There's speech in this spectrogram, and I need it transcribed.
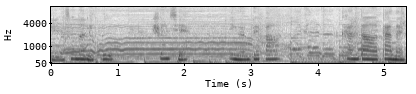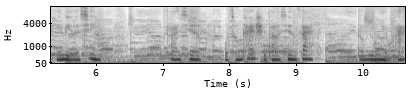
你们送的礼物，生写、应援背包，看到大奶瓶里的信，发现。我从开始到现在都拥有爱。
